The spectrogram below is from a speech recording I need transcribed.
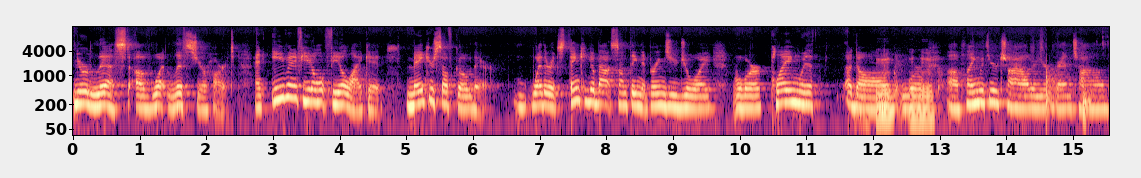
your list of what lifts your heart. And even if you don't feel like it, make yourself go there. Whether it's thinking about something that brings you joy, or playing with a dog, or Uh, playing with your child or your grandchild,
